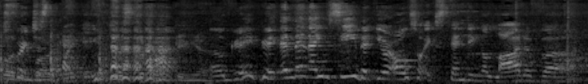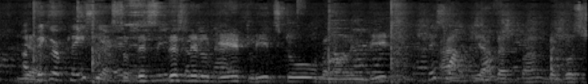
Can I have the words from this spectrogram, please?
for, For the just the parking. parking. just the parking, yeah. Oh, great, great. And then I see that you're also extending a lot of uh, a Yes. bigger place here. Yes, so this really this little nice. gate leads to Benaulim Beach. This And- one, Yeah, that one that goes to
